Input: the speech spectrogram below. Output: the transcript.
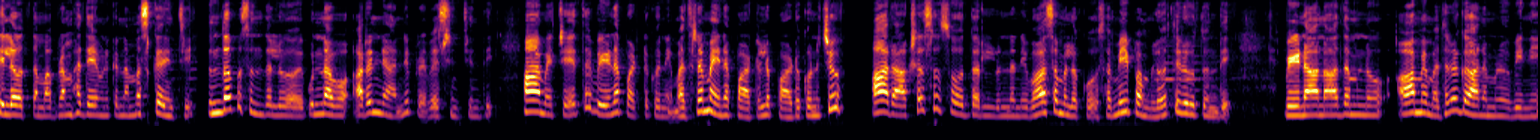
తిలోత్తమ బ్రహ్మదేవునికి నమస్కరించి సుందపు సుందలు ఉన్న అరణ్యాన్ని ప్రవేశించింది. ఆమె చేత వీణ పట్టుకుని మధురమైన పాటలు పాడుకొనుచు ఆ రాక్షస సోదరులున్న నివాసములకు సమీపంలో తిరుగుతుంది. వీణానాదంను ఆమె మధురగానమును విని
